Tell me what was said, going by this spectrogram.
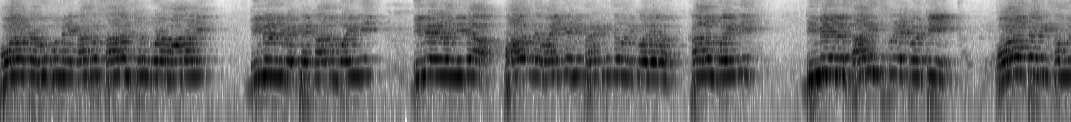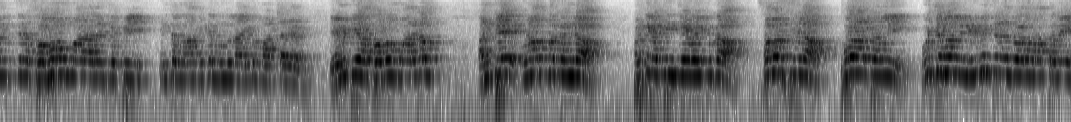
పోరాట రూపమే కాదు సారాంశం కూడా మారాలి. డిమాండ్లు పెట్టే కాలం పోయింది. డిమాండ్ల మీద పాలకుల వైఖరిని ప్రకటించమని కోరే కాలం పోయింది. డిమాండ్లు సాధించుకునేటువంటి పోరాటానికి సంబంధించిన స్వభావం మారాలని చెప్పి ఇంత నాకంటే ముందు నాయకులు మాట్లాడారు. ఏమిటి ఆ స్వభావం మారడం? అంటే గుణాత్మకంగా ప్రతిఘటించే వైపుగా సమస్యల పోరాటాన్ని ఉద్యమాన్ని నిర్మించడం ద్వారా మాత్రమే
